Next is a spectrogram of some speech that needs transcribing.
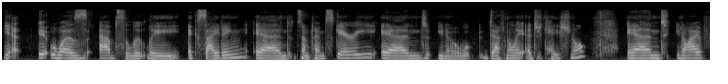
Yeah, it was absolutely exciting and sometimes scary and you know definitely educational. And you know i've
